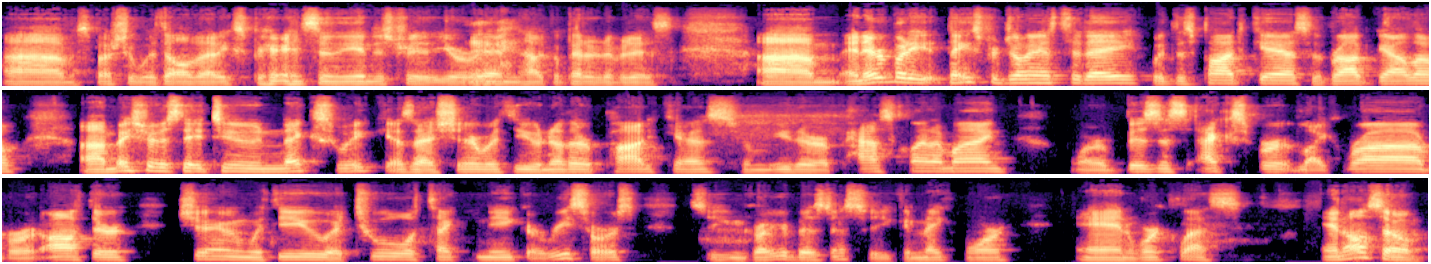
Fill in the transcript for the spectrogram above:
um, especially with all that experience in the industry that you're yeah. in, how competitive it is. Um, and everybody, thanks for joining us today with this podcast with Rob Gallo. Uh, make sure to stay tuned next week as I share with you another podcast from either a past client of mine or a business expert like Rob or an author sharing with you a tool, technique, or resource so you can grow your business, so you can make more and work less. And also,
